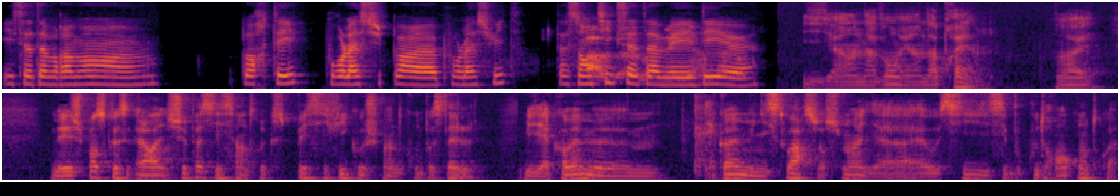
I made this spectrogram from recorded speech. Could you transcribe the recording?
Et ça t'a vraiment porté pour la, pour la suite? T'as senti ah, que ça bah t'avait aidé il y a un avant et un après. Hein. Ouais. Mais je pense que. Alors, je sais pas si c'est un truc spécifique au chemin de Compostelle, mais il y a quand même. Euh, il y a quand même une histoire sur ce chemin. Il y a aussi. C'est beaucoup de rencontres, quoi.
